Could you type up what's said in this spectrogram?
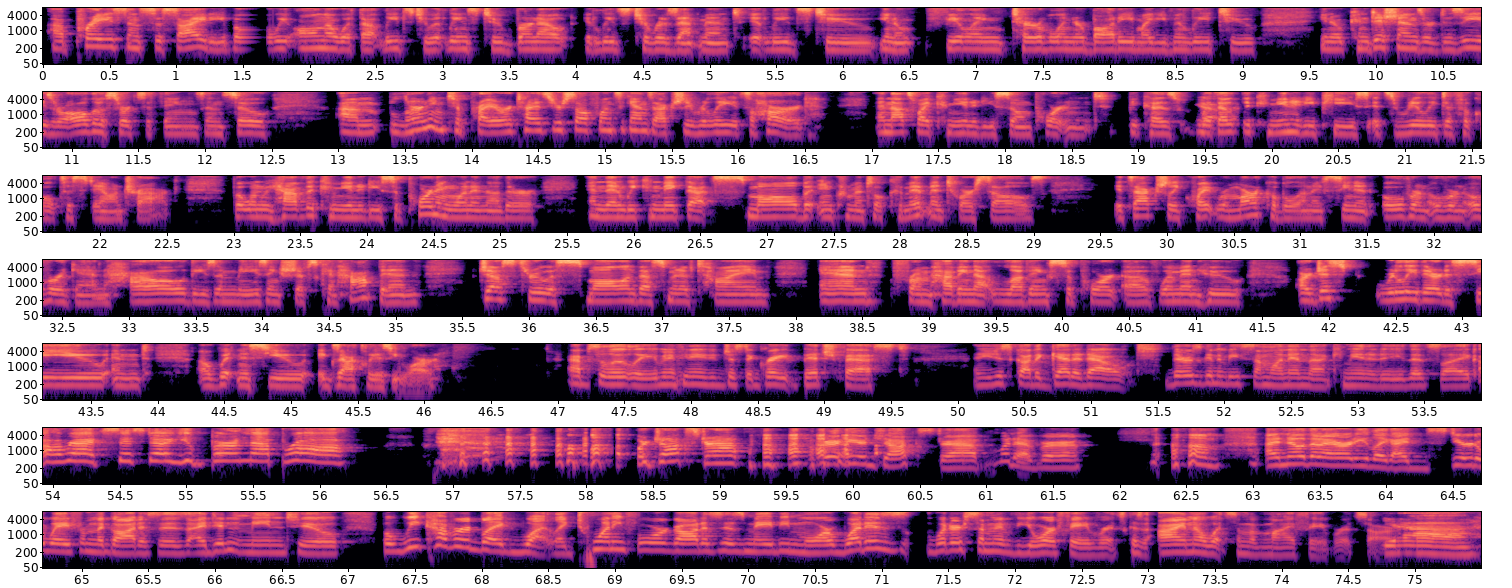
uh, praised in society, but we all know what that leads to. It leads to burnout. It leads to resentment. It leads to you know feeling terrible in your body. Might even lead to you know conditions or disease or all those sorts of things. And so, um, learning to prioritize yourself once again is actually really it's hard. And that's why community is so important because yeah. without the community piece, it's really difficult to stay on track. But when we have the community supporting one another, and then we can make that small but incremental commitment to ourselves, it's actually quite remarkable. And I've seen it over and over and over again how these amazing shifts can happen just through a small investment of time and from having that loving support of women who are just really there to see you and uh, witness you exactly as you are. Absolutely. Even if you need just a great bitch fest and you just got to get it out, there's going to be someone in that community that's like, all right, sister, you burn that bra. or jockstrap or your jockstrap whatever um i know that i already like i steered away from the goddesses i didn't mean to but we covered like what like 24 goddesses maybe more what is what are some of your favorites because i know what some of my favorites are yeah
